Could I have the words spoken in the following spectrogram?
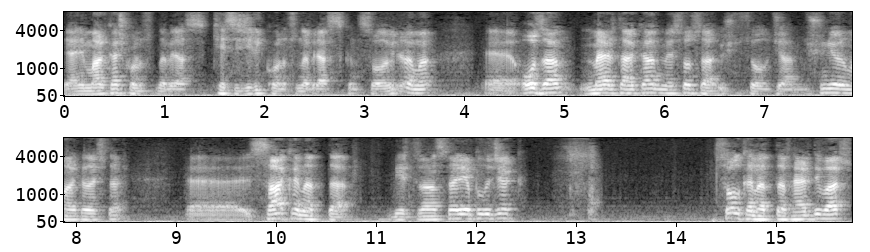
Yani markaj konusunda biraz, kesicilik konusunda biraz sıkıntısı olabilir ama e, Ozan, Mert Hakan ve Sosa üçlüsü olacağını düşünüyorum arkadaşlar. E, sağ kanatta bir transfer yapılacak. Sol kanatta Ferdi var.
